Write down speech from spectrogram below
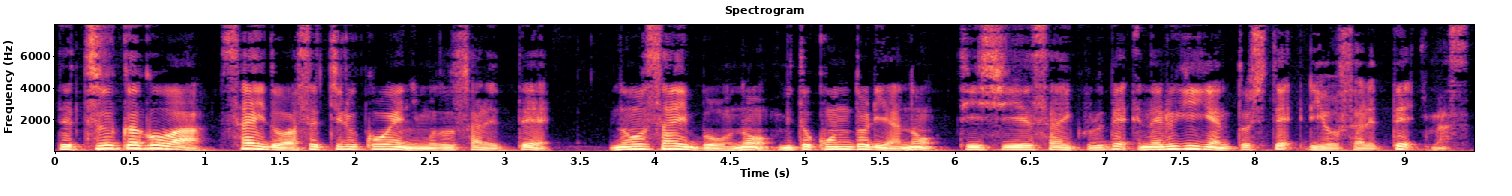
で、通過後は再度アセチルコエに戻されて、脳細胞のミトコンドリアの TCA サイクルでエネルギー源として利用されています。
